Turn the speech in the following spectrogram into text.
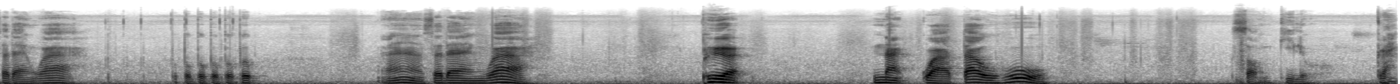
แสดงว่าปุ๊บปุ๊บปุ๊บปุ๊บปุ๊บปุ๊บอ่าแสดงว่า เพื่อหนักกว่าเต้าหู้สองกิโลกรัม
